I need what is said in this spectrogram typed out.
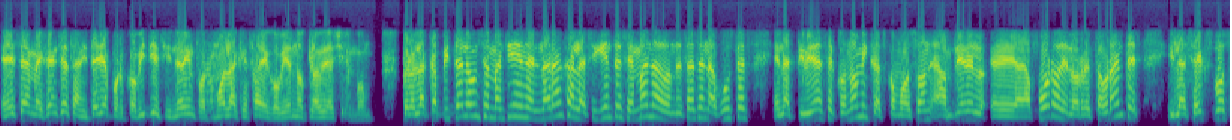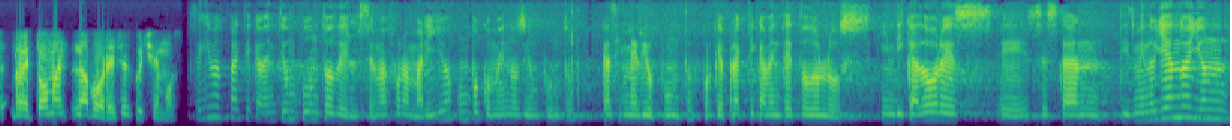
en esta emergencia sanitaria por COVID-19, informó la jefa de gobierno Claudia Sheinbaum. Pero la capital aún se mantiene en el naranja la siguiente semana, donde se hacen ajustes en actividades económicas, como son ampliar el eh, aforo de los restaurantes y las expos retoman labores. Escuchemos. Seguimos prácticamente un punto del semáforo amarillo, un poco menos de un punto, casi medio punto, porque prácticamente todos los indicadores eh, se están disminuyendo. y un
